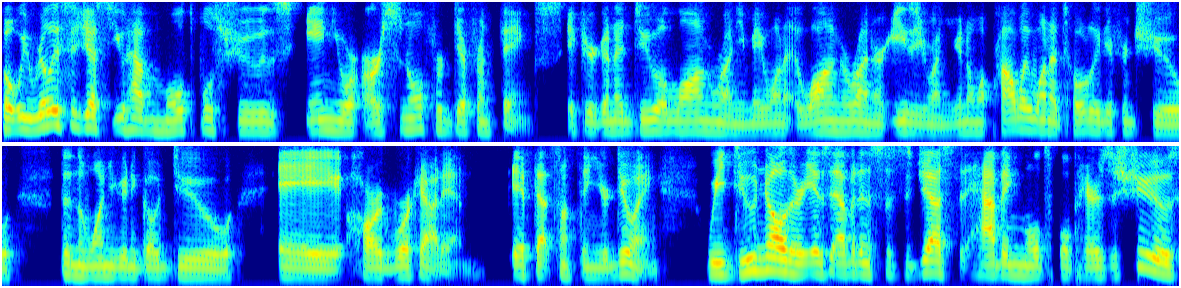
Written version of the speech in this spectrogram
but we really suggest you have multiple shoes in your arsenal for different things. If you're going to do a long run you may want a long run or easy run. You're going to probably want a totally different shoe than the one you're going to go do a hard workout in if that's something you're doing we do know there is evidence to suggest that having multiple pairs of shoes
